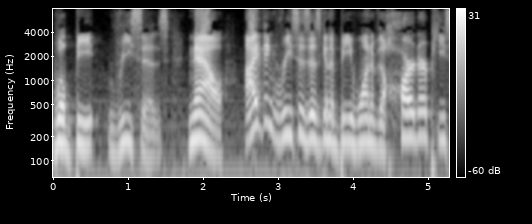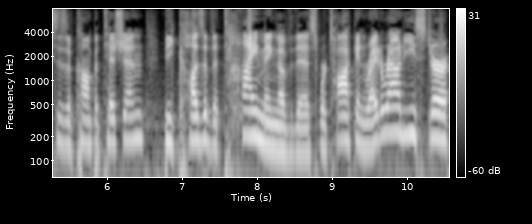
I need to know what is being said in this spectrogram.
will beat Reese's. Now, I think Reese's is going to be one of the harder pieces of competition because of the timing of this. We're talking right around Easter.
